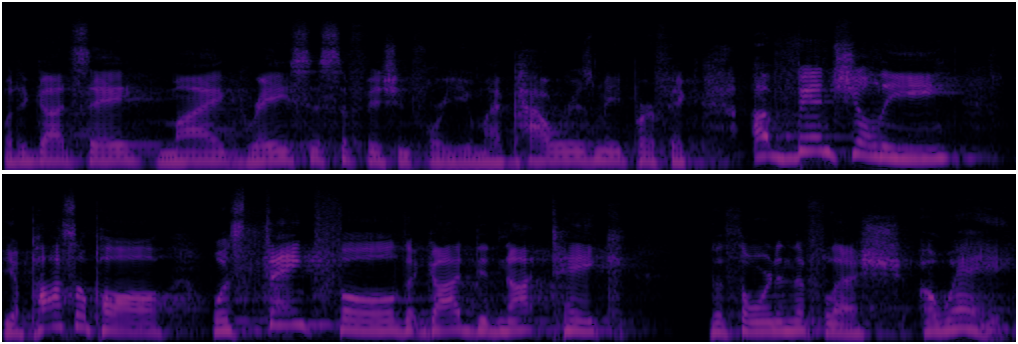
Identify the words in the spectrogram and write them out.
What did God say? My grace is sufficient for you, my power is made perfect. Eventually, the Apostle Paul was thankful that God did not take the thorn in the flesh away.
